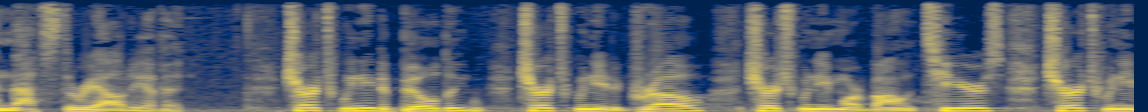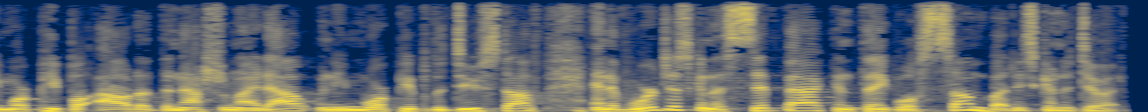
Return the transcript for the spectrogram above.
And that's the reality of it. Church, we need a building. Church, we need to grow. Church, we need more volunteers. Church, we need more people out at the National Night Out. We need more people to do stuff. And if we're just going to sit back and think, well, somebody's going to do it,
